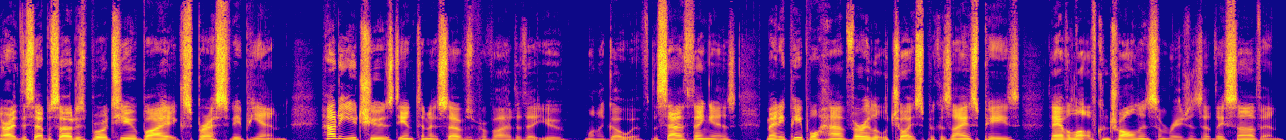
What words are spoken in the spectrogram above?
All right, this episode is brought to you by ExpressVPN. How do you choose the internet service provider that you want to go with? The sad thing is, many people have very little choice because ISPs, they have a lot of control in some regions that they serve in.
